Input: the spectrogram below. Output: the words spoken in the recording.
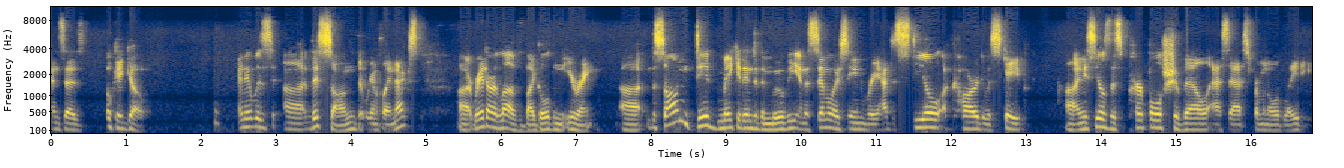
and says, Okay, go. And it was uh, this song that we're going to play next uh, Radar Love by Golden Earring. Uh, the song did make it into the movie in a similar scene where he had to steal a car to escape, uh, and he steals this purple Chevelle SS from an old lady.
